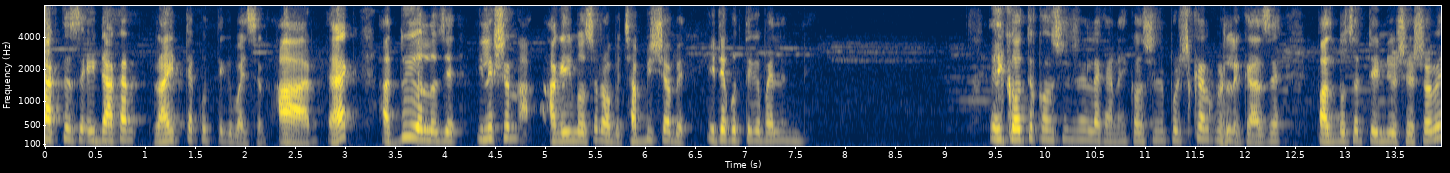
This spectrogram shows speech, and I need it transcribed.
ডাকতেছে, এই ডাকার রাইটটা কোথেকে পাইছেন? আর এক, আর দুই হলো যে ইলেকশন আগামী বছর হবে, ছাব্বিশে হবে, এটা কোথেকে পাইলেন এই কথা কনস্টিটিউশনে লেখা নেই কনস্টিটিউশন পরিষ্কার করে লেখা আছে, পাঁচ বছর টেন টেনিওর শেষ হবে,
